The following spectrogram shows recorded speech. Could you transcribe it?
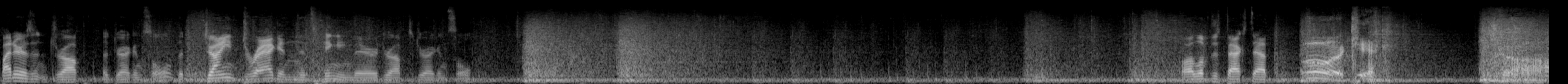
Spider hasn't dropped a Dragon Soul. The giant dragon that's hanging there dropped a Dragon Soul. Oh, I love this backstab. Oh, a kick! Ah.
